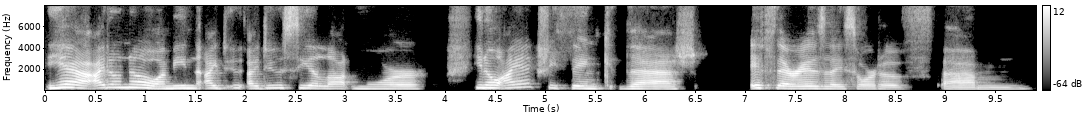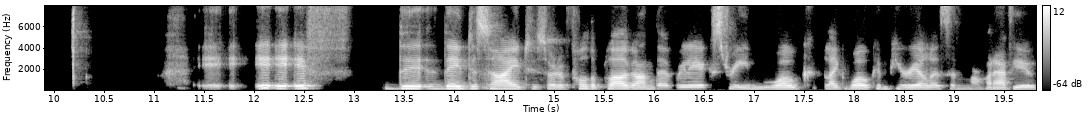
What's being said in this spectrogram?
yeah i don't know i mean i do i do see a lot more you know i actually think that if there is a sort of um if the they decide to sort of pull the plug on the really extreme woke like woke imperialism or what have you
